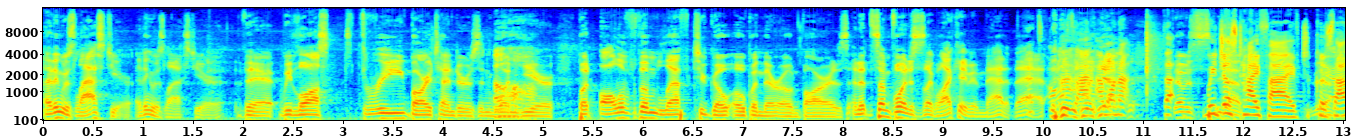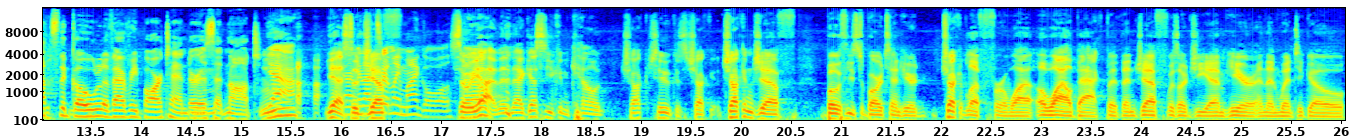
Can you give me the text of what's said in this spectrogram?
I think it was last year. I think it was last year that we lost three bartenders in one Oh. year, but all of them left to go open their own bars. And at some point, it's just like, well, I can't be mad at that. I, I wanna, that, That was- we just yeah. high fived because Yeah. that's the goal of every bartender, is mm-hmm. it not? Mm-hmm. yeah, Yeah, I so mean, that's Jeff- certainly my goal. So yeah, and I guess you can count Chuck too, because Chuck, Chuck and Jeff both used to bartend here. Chuck had left for a while, a while back, but then Jeff was our GM here, and then went to go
